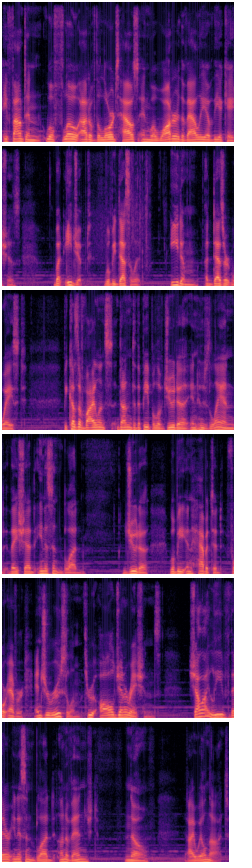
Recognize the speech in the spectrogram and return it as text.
A fountain will flow out of the Lord's house and will water the valley of the acacias. But Egypt will be desolate, Edom a desert waste, because of violence done to the people of Judah, in whose land they shed innocent blood. Judah will be inhabited forever, and Jerusalem through all generations. Shall I leave their innocent blood unavenged? No, I will not.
